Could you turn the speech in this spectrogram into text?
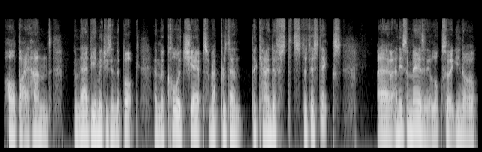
all by hand. And they're the images in the book. And the colored shapes represent the kind of st- statistics. Um, and it's amazing. It looks at, you know,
